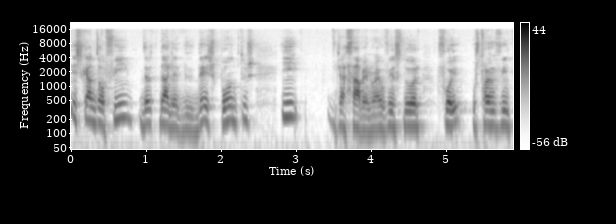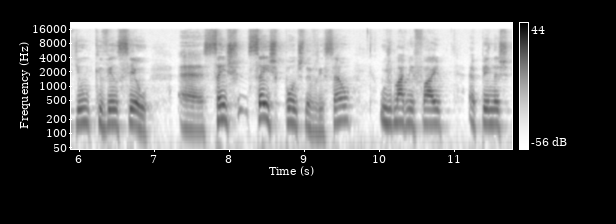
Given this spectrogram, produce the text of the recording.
E chegamos ao fim da medalha de 10 pontos e já sabem, não é? O vencedor foi o Triumph 21 que venceu 6 uh, pontos de avaliação. Os Magnify apenas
